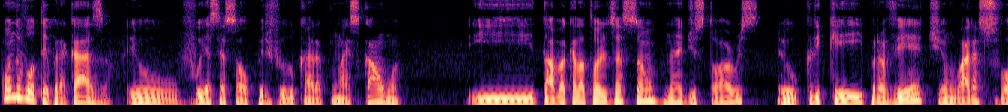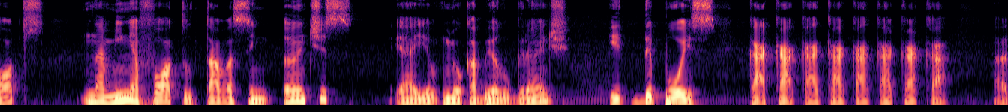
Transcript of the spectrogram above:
Quando eu voltei para casa, eu fui acessar o perfil do cara com mais calma e tava aquela atualização, né, de stories. Eu cliquei para ver, tinham várias fotos. Na minha foto tava assim, antes, e aí o meu cabelo grande e depois kkkkkkk a,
